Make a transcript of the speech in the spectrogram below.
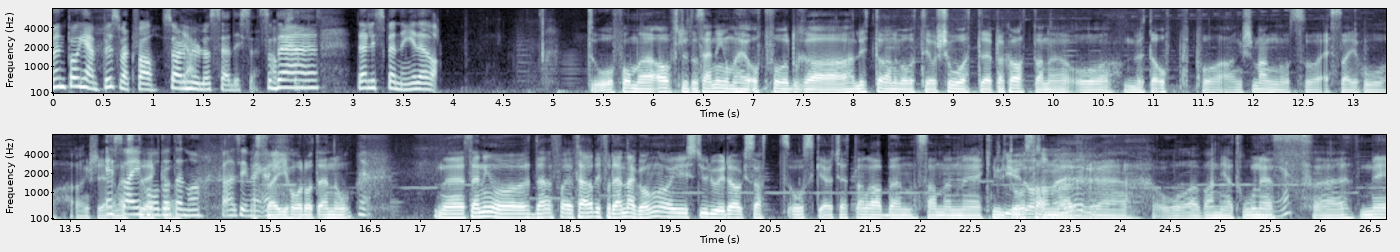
men på campus i hvert fall, så er det mulig å se disse. Så det, det er litt spenning i det, da. Da får vi avslutta sendinga med å oppfordre lytterne våre til å se etter plakatene og møte opp på arrangementet som SIH arrangerer neste uke. SIH.no, kan jeg si med en gang. SIH.no. Ja. Sendinga er ferdig for denne gang, og i studio i dag satt Åsgeir Kjetland Rabben sammen med Knut Åshammer. eh, og Vanja Trones. Ja. Vi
